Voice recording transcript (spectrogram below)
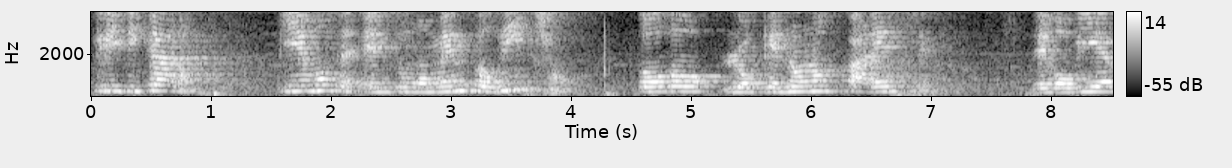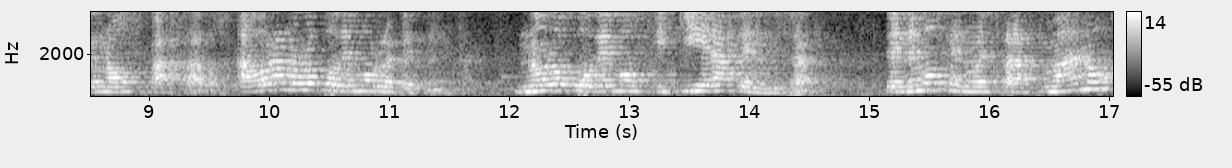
criticado. Y hemos en su momento dicho todo lo que no nos parece de gobiernos pasados. Ahora no lo podemos repetir, no lo podemos siquiera pensar. Tenemos en nuestras manos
